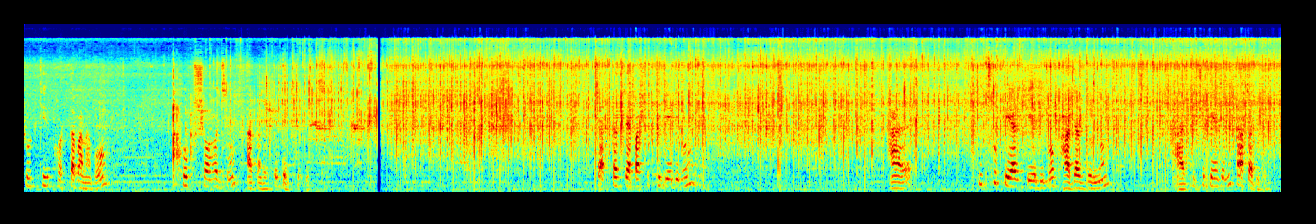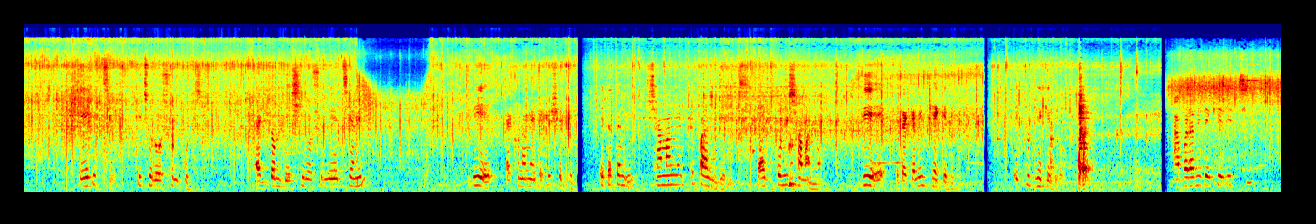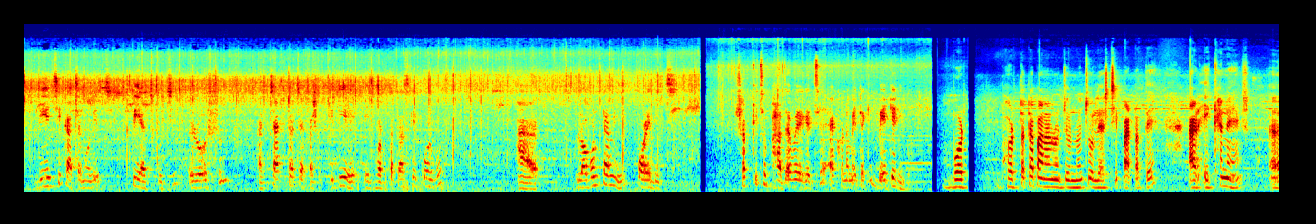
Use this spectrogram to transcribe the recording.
শুটকির ভর্তা বানাবো। খুব সহজে আপনাদেরকে দেখিয়ে দিচ্ছি। চারটা চাপা শুটকি দিয়ে দিব। আর কিছু পেঁয়াজ দিয়ে দিব ভাজার জন্য। আর কিছু পেঁয়াজ আমি কাঁচা দিব। দিয়ে দিচ্ছি কিছু রসুন কুচি। একদম দেশি রসুন নিয়েছি আমি। দিয়ে এখন আমি এটাকে সেদ্ধ। এটাতে আমি সামান্য একটু পানি দিয়ে দিচ্ছি। একদমই সামান্য। দিয়ে এটাকে আমি ঢেকে দেব। একটু ঢেকে দেব। আবার আমি দেখিয়ে দিচ্ছি। দিয়েছি কাঁচামরিচ, পেঁয়াজ কুচি, রসুন আর চারটা চাপা শুটকি দিয়ে এই ভর্তাটা আজকে করব। আর লবণটা আমি পরে দিচ্ছি। সব কিছু ভাজা হয়ে গেছে। এখন আমি এটাকে বেটে নিব। ভর্তাটা বানানোর জন্য চলে আসছি পাটাতে। আর এখানে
